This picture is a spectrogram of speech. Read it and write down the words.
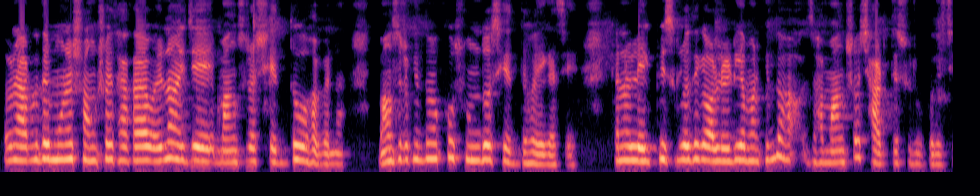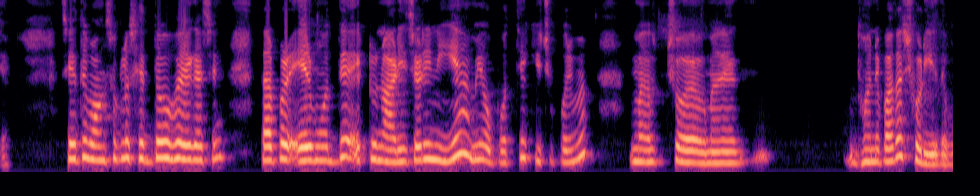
তার মানে আপনাদের মনে সংশয় থাকা নয় যে মাংসটা সেদ্ধও হবে না। মাংসটা কিন্তু আমার খুব সুন্দর সেদ্ধ হয়ে গেছে। কেন লেগ পিসগুলো থেকে অলরেডি আমার কিন্তু মাংস ছাড়তে শুরু করেছে। সেহেতু মাংসগুলো সেদ্ধও হয়ে গেছে। তারপর এর মধ্যে একটু নাড়ি চাড়ি নিয়ে আমি ওপর থেকে কিছু পরিমাণ মানে ধনে পাতা ছড়িয়ে দেব।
